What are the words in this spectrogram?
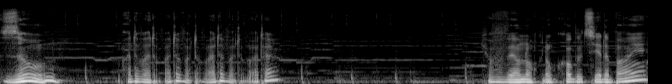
So. Warte, warte, warte, warte, warte, warte, warte. Ich hoffe, wir haben noch genug Kobbels hier dabei.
